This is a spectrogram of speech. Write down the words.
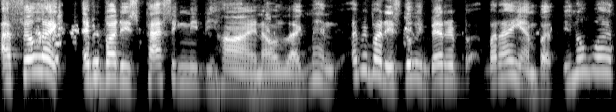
I feel like everybody's passing me behind. I was like, man, everybody's doing better, but, but I am. But you know what?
